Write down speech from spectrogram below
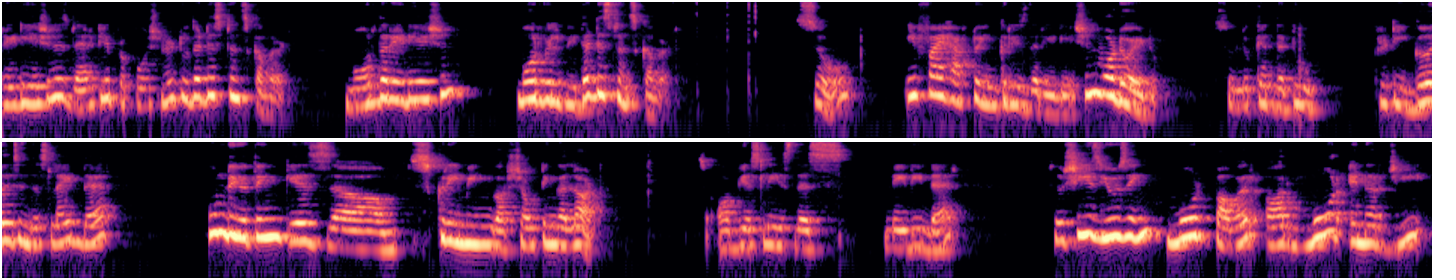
radiation is directly proportional to the distance covered. More the radiation, more will be the distance covered. So if I have to increase the radiation, what do I do? So look at the two pretty girls in the slide there. Whom do you think is uh, screaming or shouting a lot? So obviously is this lady there so she is using more power or more energy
